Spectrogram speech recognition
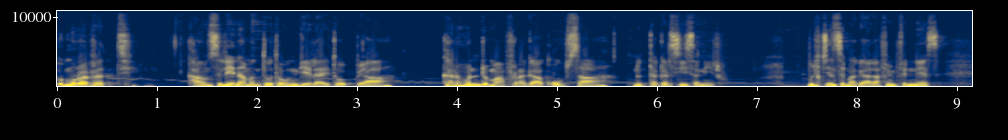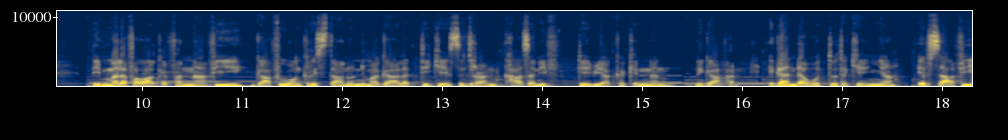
Xumura irratti kaawunsiliin amantoota wangeelaa Itoophiyaa kana hundumaaf ragaa quubsaa nutti agarsiisaniiru. Bulchiinsi magaalaa Finfinnees dhimma lafa waaqeffannaa fi gaaffiiwwan kiristaanonni magaalattii keessa jiran kaasaniif deebii akka kennan ni gaafan. Egaan daawwattoota keenya ibsaa fi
